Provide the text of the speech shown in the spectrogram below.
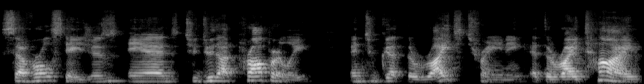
several stages, and to do that properly and to get the right training at the right time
